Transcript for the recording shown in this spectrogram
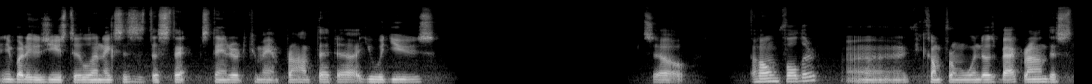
anybody who's used to Linux, this is the st standard command prompt that uh, you would use. So the home folder, uh, if you come from a Windows background, this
